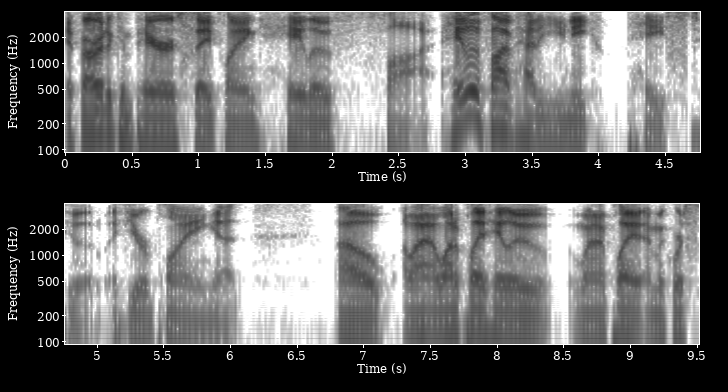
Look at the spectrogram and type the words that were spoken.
If I were to compare, say, playing Halo 5, Halo 5 had a unique pace to it if you were playing it. Oh, I want to play Halo, when I play, it, I mean, of course,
